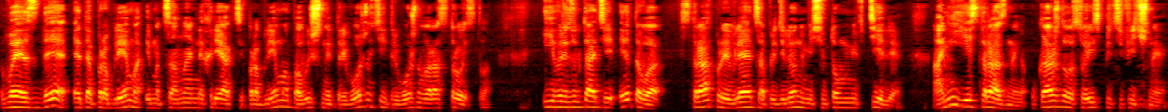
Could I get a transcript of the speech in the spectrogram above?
ВСД – это проблема эмоциональных реакций, проблема повышенной тревожности и тревожного расстройства. И в результате этого страх проявляется определенными симптомами в теле. Они есть разные, у каждого свои специфичные.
